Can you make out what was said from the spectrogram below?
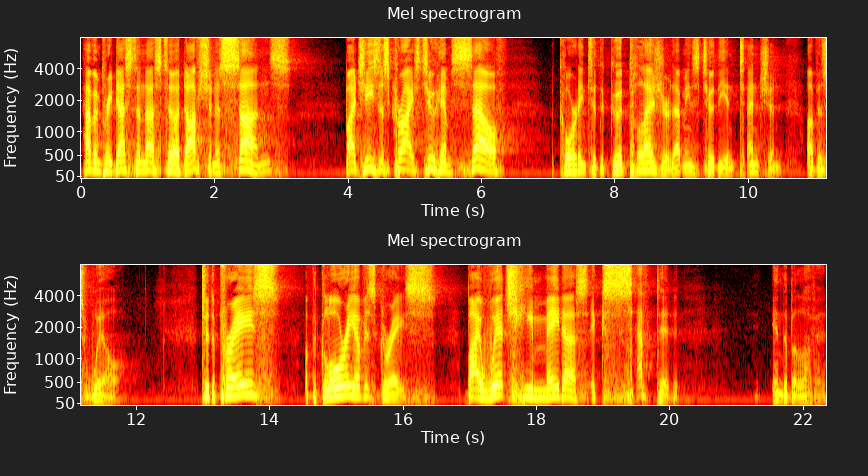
having predestined us to adoption as sons by Jesus Christ to Himself according to the good pleasure, that means to the intention of His will, to the praise of the glory of His grace, by which He made us accepted in the beloved.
